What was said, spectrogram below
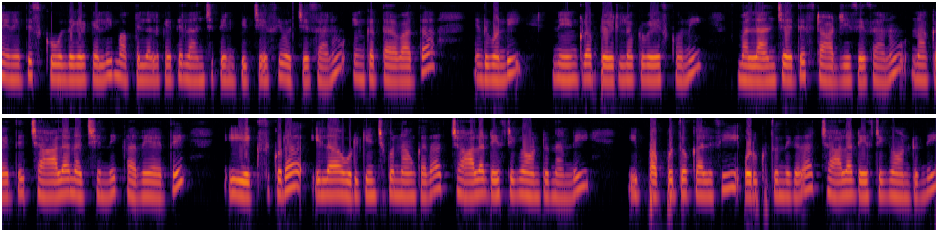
నేనైతే స్కూల్ దగ్గరికి వెళ్ళి మా పిల్లలకైతే లంచ్ తినిపించేసి వచ్చేసాను. ఇంకా తర్వాత ఇదిగోండి నేను కూడా ప్లేట్లోకి వేసుకొని మా లంచ్ అయితే స్టార్ట్ చేసేసాను. నాకైతే చాలా నచ్చింది కర్రీ అయితే. ఈ ఎగ్స్ కూడా ఇలా ఉడికించుకున్నాం కదా చాలా టేస్టీగా ఉంటుందండి. ఈ పప్పుతో కలిసి ఉడుకుతుంది కదా చాలా టేస్టీగా ఉంటుంది.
